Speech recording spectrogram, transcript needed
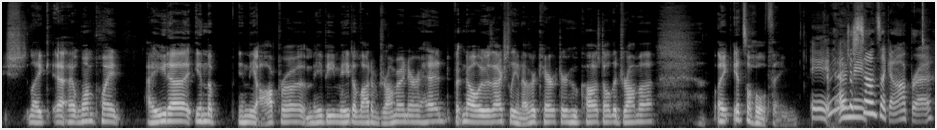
Sh- like at one point, Aida in the in the opera maybe made a lot of drama in her head, but no, it was actually another character who caused all the drama. Like, it's a whole thing. It, I mean, that just sounds like an opera.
